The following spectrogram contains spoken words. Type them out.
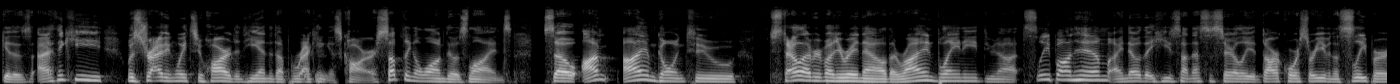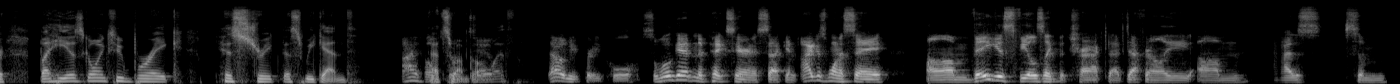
get his. I think he was driving way too hard and he ended up wrecking Mhm. his car, or something along those lines. So I'm I am going to just tell everybody right now that Ryan Blaney, do not sleep on him. I know that he's not necessarily a dark horse or even a sleeper, but he is going to break his streak this weekend. i hope That's so, what I'm going with. that would be pretty cool so we'll get into picks here in a second i just want to say um vegas feels like the track that definitely um has some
